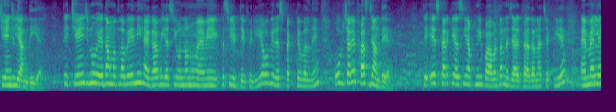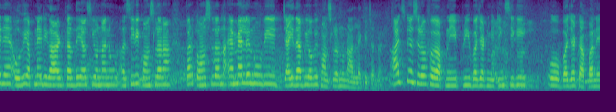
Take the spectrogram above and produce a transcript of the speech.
ਚੇਂਜ ਲਿਆਂਦੀ ਹੈ। ਤੇ ਚੇਂਜ ਨੂੰ ਇਹਦਾ ਮਤਲਬ ਇਹ ਨਹੀਂ ਹੈਗਾ ਵੀ ਅਸੀਂ ਉਹਨਾਂ ਨੂੰ ਐਵੇਂ ਘਸੀਟਦੇ ਫਿਰੀਏ, ਉਹ ਵੀ ਰਿਸਪੈਕਟੇਬਲ ਨੇ, ਉਹ ਵਿਚਾਰੇ ਫਸ ਜਾਂਦੇ ਆ। ਤੇ ਇਸ ਕਰਕੇ ਅਸੀਂ ਆਪਣੀ ਪਾਵਰ ਦਾ ਨਜਾਇਜ਼ ਫਾਇਦਾ ਨਾ ਚੱਕੀਏ। ਐਮਐਲਏ ਨੇ ਉਹ ਵੀ ਆਪਣੇ ਰਿਗਾਰਡ ਕਰਦੇ ਆ, ਅਸੀਂ ਉਹਨਾਂ ਨੂੰ, ਅਸੀਂ ਵੀ ਕਾਉਂਸਲਰ ਆ ਪਰ ਕਾਉਂਸਲਰ ਨੂੰ ਐਮਐਲਏ ਨੂੰ ਵੀ ਚਾਹੀਦਾ ਵੀ ਉਹ ਵੀ ਕਾਉਂਸਲਰ ਨੂੰ ਨਾਲ ਲੈ ਕੇ ਚੱਲਣ। ਅੱਜ ਤੇ ਸਿਰਫ ਆਪਣੀ ਪ੍ਰੀ ਬਜਟ ਮੀਟਿੰਗ ਸੀਗੀ। ਉਹ ਬਜਟ ਆਪਾਂ ਨੇ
